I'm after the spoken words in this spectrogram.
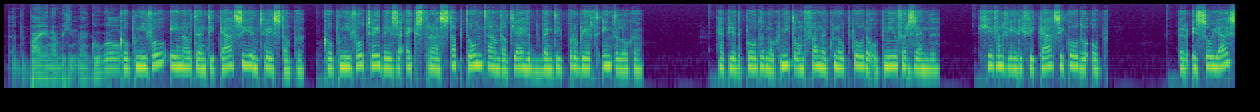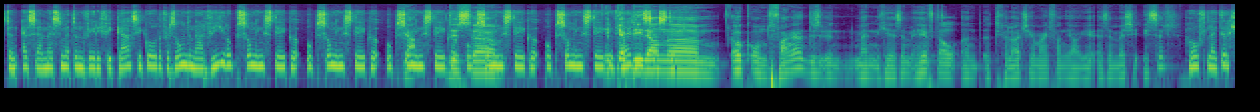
de pagina begint met Google. Kopniveau 1 authenticatie in twee stappen. Kopniveau 2 deze extra stap toont aan dat jij het bent die probeert in te loggen. Heb je de code nog niet ontvangen knopcode opnieuw verzenden. Geef een verificatiecode op. Er is zojuist een sms met een verificatiecode verzonden naar 4 opsommingsteken, opsommingsteken, opsommingsteken, ja, dus, opsommingsteken, opsommingsteken Ik heb die dan uh, ook ontvangen. Dus mijn gsm heeft al een, het geluidje gemaakt van, ja, je sms'je is er. Hoofdletter G.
